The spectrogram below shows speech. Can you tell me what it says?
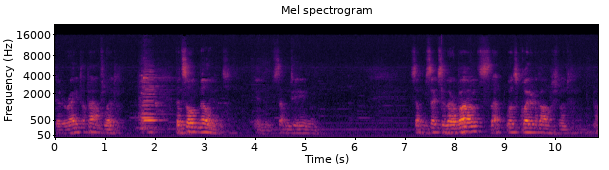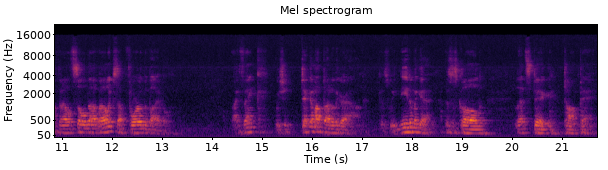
could write a pamphlet that sold millions in 1776 or thereabouts. That was quite an accomplishment. Nothing else sold that well except for the Bible. I think we should dig them up out of the ground because we need them again. This is called Let's Dig Tom Paine.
